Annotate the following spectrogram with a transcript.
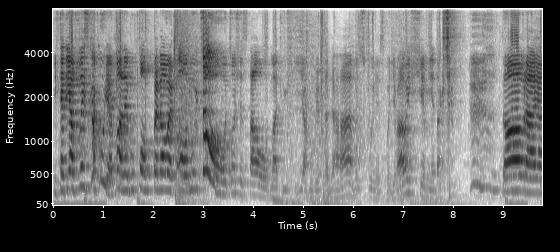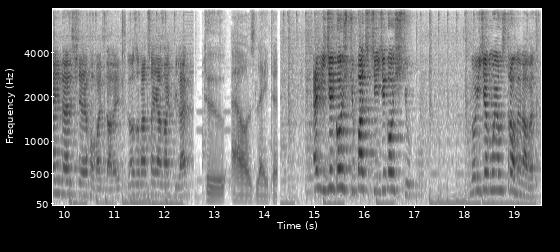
I wtedy ja wyskakuję, walę mu pompę na łeb, o mój co? Co się stało, Maciuś? I ja mówię wtedy, aha, byczku, nie spodziewałeś się mnie tak Dobra, ja idę się chować dalej. Do zobaczenia za chwilę. Two hours later. Ej, idzie gościu, patrzcie, idzie gościu. No idzie w moją stronę nawet.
